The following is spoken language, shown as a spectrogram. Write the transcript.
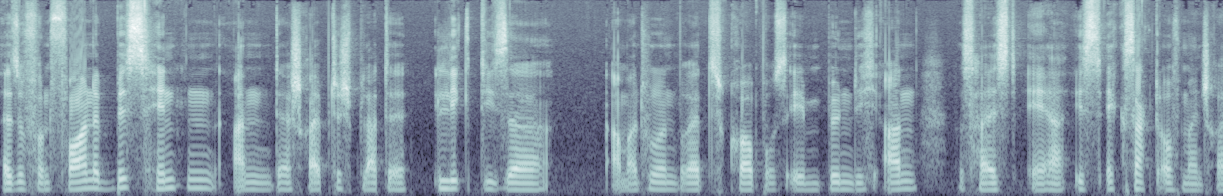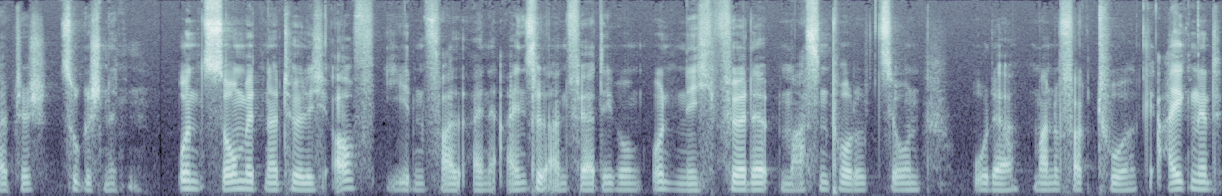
Also von vorne bis hinten an der Schreibtischplatte liegt dieser Armaturenbrett-Korpus eben bündig an. Das heißt, er ist exakt auf meinen Schreibtisch zugeschnitten. Und somit natürlich auf jeden Fall eine Einzelanfertigung und nicht für die Massenproduktion oder Manufaktur geeignet.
